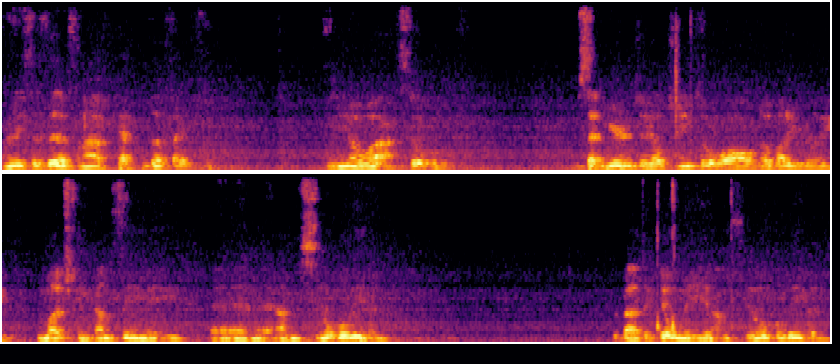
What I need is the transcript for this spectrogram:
And he says this, and I've kept the faith. And you know what? I still believe. I'm sitting here in jail, chained to a wall. Nobody really much can come see me, and, and I'm still believing. They're about to kill me, and I'm still believing.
